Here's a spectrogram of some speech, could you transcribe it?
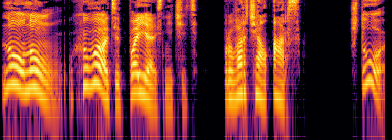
«Ну-ну, хватит поясничать», — проворчал Арс. «Что?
